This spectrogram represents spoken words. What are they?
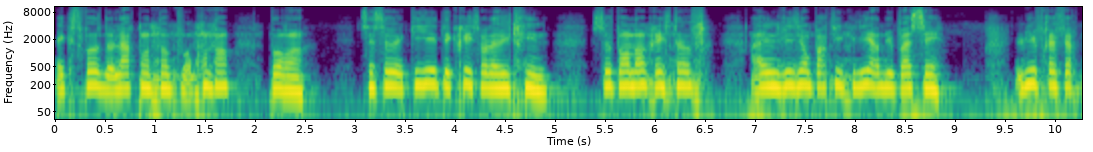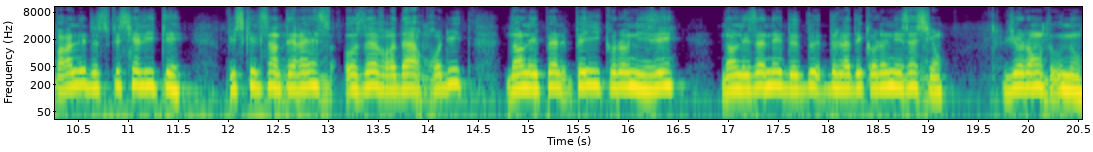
expose de l'art contemporain. C'est ce qui est écrit sur la vitrine. Cependant, Christophe a une vision particulière du passé. lui préfère parler de spécialité, puisqu'il s'intéresse aux œuvres d'art produites dans les pays colonisés dans les années de, de, la décolonisation, violente ou non.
